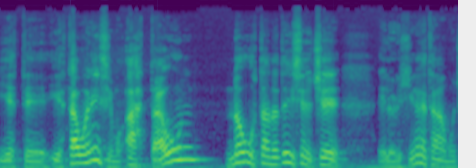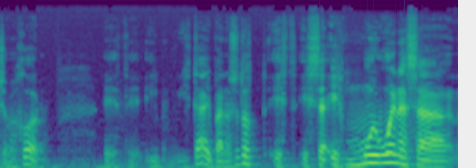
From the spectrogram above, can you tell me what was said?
Y este y está buenísimo. Hasta aún no gustándote diciendo, che, el original estaba mucho mejor. Este, y, y está, y para nosotros es, muy buena esa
